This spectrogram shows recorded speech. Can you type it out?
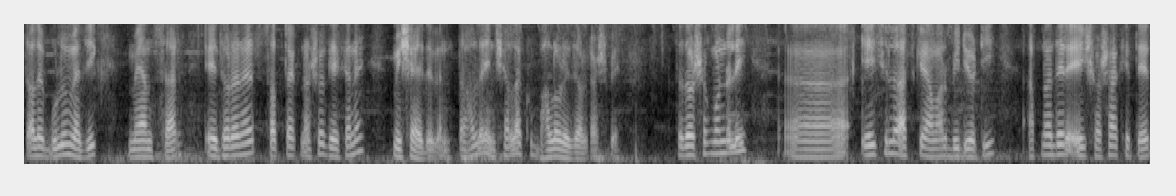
তাহলে ব্লু ম্যাজিক, ম্যানসার এই ধরনের ছত্রাকনাশক এখানে মিশিয়ে দেবেন। তাহলে ইনশাল্লাহ খুব ভালো রেজাল্ট আসবে। তো দর্শক মণ্ডলী এই ছিল আজকে আমার ভিডিওটি। আপনাদের এই শশা ক্ষেতের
